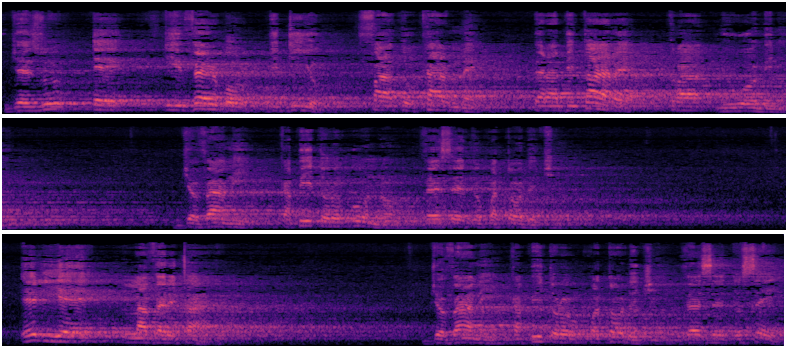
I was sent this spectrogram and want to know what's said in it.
Gesù è il Verbo di Dio fatto carne per abitare tra gli uomini. Giovanni capitolo 1 versetto 14. Egli è la verità. Giovanni capitolo 14 versetto 6.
